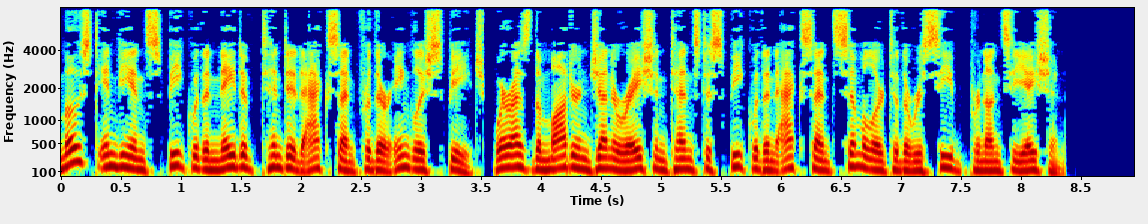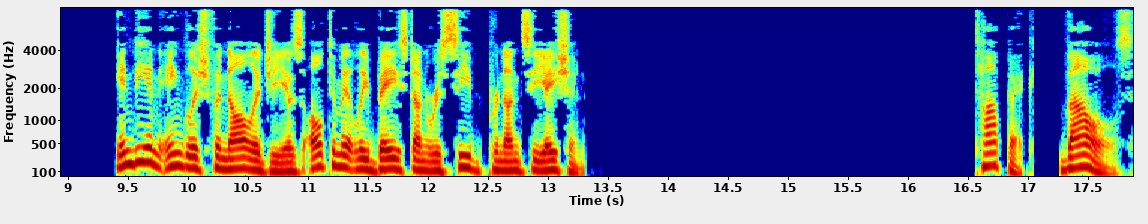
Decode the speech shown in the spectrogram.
Most Indians speak with a native tinted accent for their English speech, whereas the modern generation tends to speak with an accent similar to the received pronunciation. Indian English phonology is ultimately based on received pronunciation. Vowels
